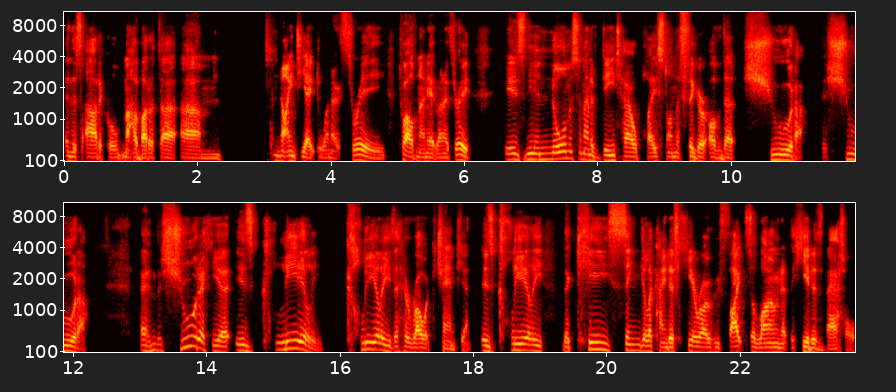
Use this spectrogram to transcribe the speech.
in this article, Mahabharata um, 98 to 103, 1298 to 103 is the enormous amount of detail placed on the figure of the Shura, the Shura. And the Shura here is clearly, clearly the heroic champion, is clearly the key singular kind of hero who fights alone at the head of battle.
